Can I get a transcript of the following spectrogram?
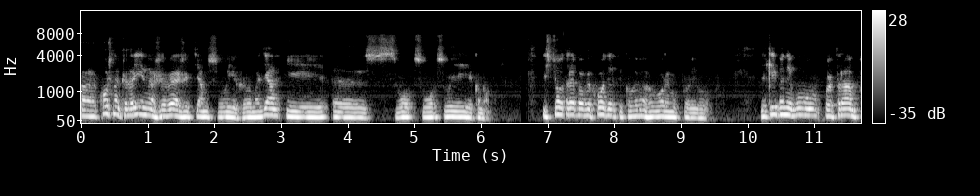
Е, Кожна країна живе життям своїх громадян і е, сво, сво, своєї економіки. І з цього треба виходити, коли ми говоримо про Європу. Який би не був Трамп,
